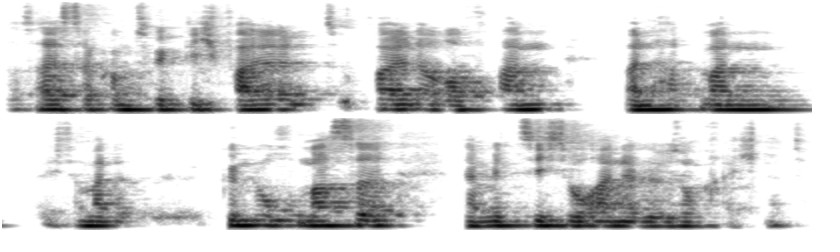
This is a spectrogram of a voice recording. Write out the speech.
Das heißt, da kommt es wirklich Fall zu Fall darauf an, wann hat man, ich sag mal, genug Masse, damit sich so eine Lösung rechnet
